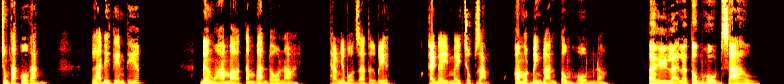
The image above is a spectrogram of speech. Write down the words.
Chúng ta cố gắng là đi tìm tiếp. Đường Hoa mở tấm bản đồ nói. Theo như bổn gia tử biết, cách đây mấy chục dặm, có một binh đoàn tôm hùm đó. ấy lại là tôm hùm sao?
